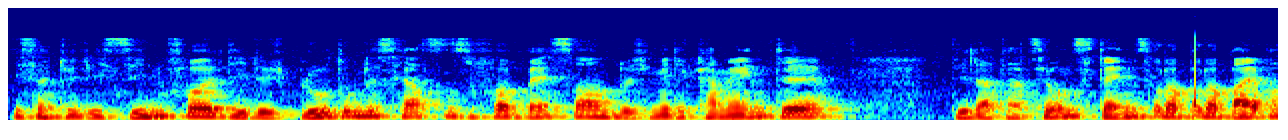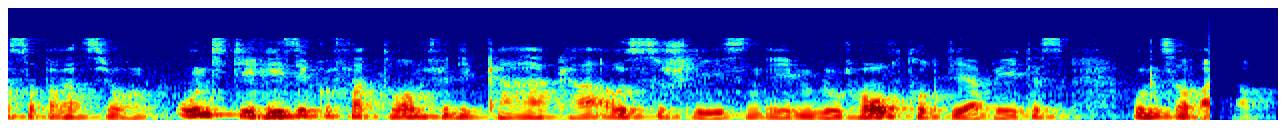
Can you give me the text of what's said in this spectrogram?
ist natürlich sinnvoll, die Durchblutung des Herzens zu verbessern durch Medikamente, Dilatationsstents oder, oder Bypass-Operation und die Risikofaktoren für die KHK auszuschließen, eben Bluthochdruck, Diabetes und so weiter.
